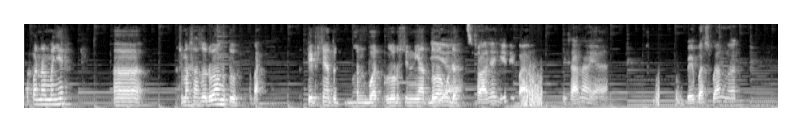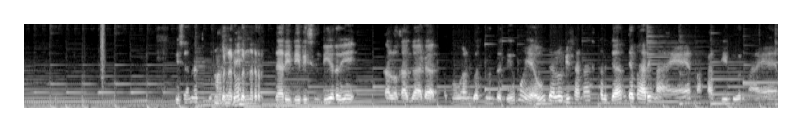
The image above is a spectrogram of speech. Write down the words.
apa namanya? eh cuma satu doang tuh. Apa? Tipsnya tuh cuman buat lurusin niat doang Iya, udah. soalnya gini pak di sana ya bebas banget di sana tuh bener-bener dari diri sendiri kalau kagak ada kemauan buat menuntut ilmu ya udah lu di sana kerjaan tiap hari main makan tidur main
